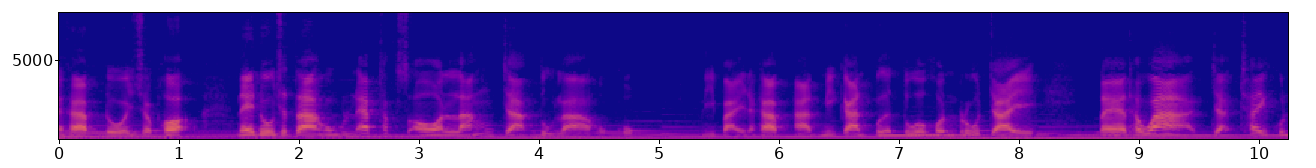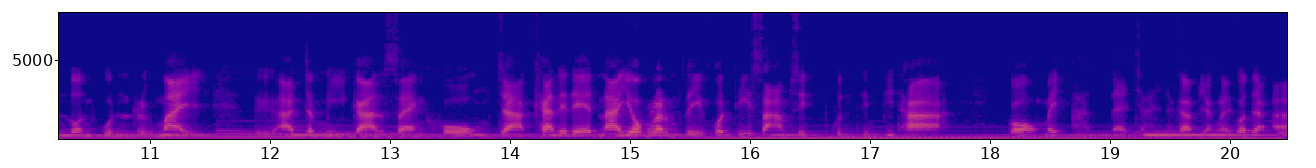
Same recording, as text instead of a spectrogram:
นะครับ โดยเฉพาะในดวงชะตาของคุณแอปทักษรหลังจากตุลา 66 นี้ไปนะครับ อาจมีการเปิดตัวคนรู้ใจ แต่ถ้าว่าจะใช่คุณนนกุลหรือไม่ หรืออาจจะมีการแซงโค้งจากแคนดิเดตนายกรัฐมนตรีคนที่ 30 คุณทิมพิธา ก็ไม่อาจแน่ใจนะครับ อย่างไรก็จะอ่า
